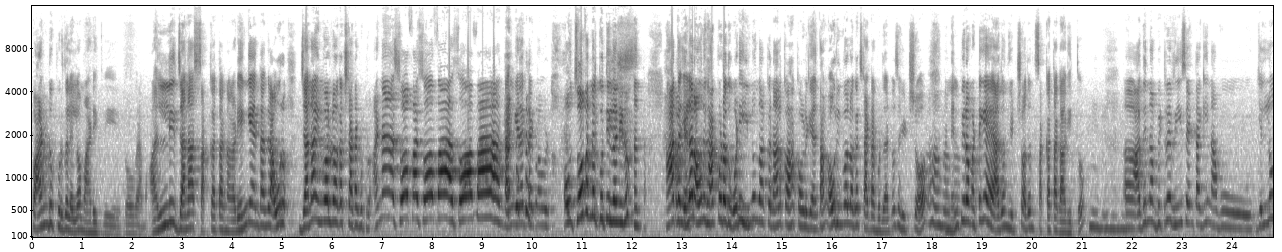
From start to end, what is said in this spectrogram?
ಪಾಂಡುಪುರದಲ್ಲೆಲ್ಲೋ ಮಾಡಿದ್ವಿ ಪ್ರೋಗ್ರಾಮ್ ಅಲ್ಲಿ ಜನ ಸಖತ್ತಾಗಿ ನಾಡಿ ಹೆಂಗೆ ಅಂತಂದ್ರೆ ಅವರು ಜನ ಇನ್ವಾಲ್ವ್ ಆಗಕ್ಕೆ ಸ್ಟಾರ್ಟ್ ಆಗ್ಬಿಟ್ರು. ಅಣ್ಣ ಸೋಫಾ ಸೋಫಾ ಸೋಫಾ ಅಂತ ಹಂಗೆ ಸ್ಟಾರ್ಟ್ ಮಾಡ್ಬಿಟ್ರು. ಅವ್ನು ಸೋಫಾದ ಮೇಲೆ ಕೂತಿಲ್ವಾ ನೀನು? ಅಂತ. ಆತ ಎಲ್ಲರೂ ಅವ್ನಿಗೆ ಹಾಕೊಡೋದು ಒಡಿ ಇನ್ನೊಂದು ಹಾಕ ನಾಲ್ಕು ಹಾಕ ಅವಳಿಗೆ ಅಂತ ಹಂಗೆ ಅವ್ರು ಇನ್ವಾಲ್ವ್ ಆಗಕ್ಕೆ ಸ್ಟಾರ್ಟ್ ಆಗ್ಬಿಡ್ದು. ದಟ್ ವಾಸ್ ಹಿಟ್ ಶೋ ನೆನಪಿರೋ ಮಟ್ಟಿಗೆ ಅದೊಂದು ಹಿಟ್ ಶೋ ಅದೊಂದು ಸಖತ್ತಾಗಿ ಆಗಿತ್ತು ಅದನ್ನ ಬಿಟ್ರೆ ರೀಸೆಂಟ್ ಆಗಿ ನಾವು ಎಲ್ಲೋ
